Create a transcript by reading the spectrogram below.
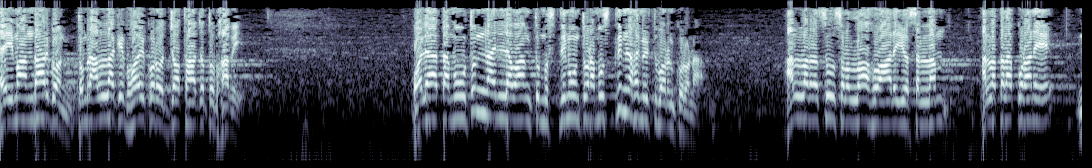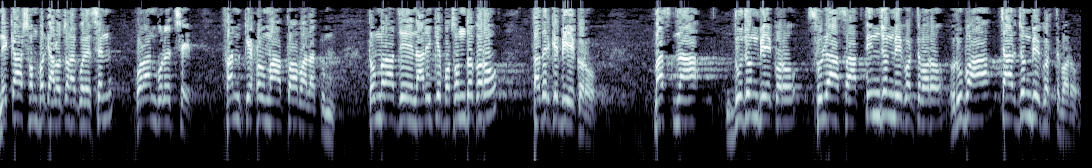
হে ঈমানদারগণ, তোমরা আল্লাহকে ভয় করো যথাযথ ভাবে মুসলিমুন তোমরা মুসলিম না মৃত্যুবরণ করো না। আল্লাহ রাসূল আলাইহি ওয়াসাল্লাম, আল্লাহ তাআলা কোরআনে নেকাহ সম্পর্কে আলোচনা করেছেন। কোরআন বলেছে, ফানকিহু মা তাবা তোমরা যে নারীকে পছন্দ করো, তাদেরকে বিয়ে করো। মাসনা, দুজন বিয়ে করো। সুলাসা, তিনজন বিয়ে করতে পারো। রুবাহা, চারজন বিয়ে করতে পারো।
